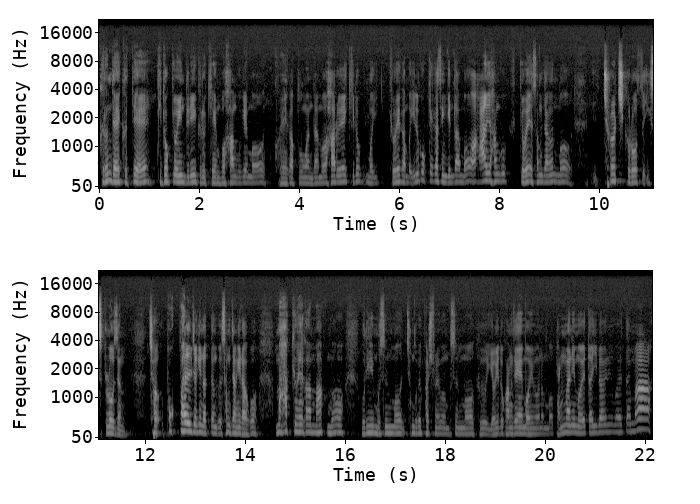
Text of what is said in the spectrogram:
그런데 그때 기독교인들이 그렇게 뭐 한국에 뭐 교회가 부흥한다 뭐 하루에 기독 뭐 이- 교회가 뭐 일곱 개가 생긴다 뭐 아, 한국 교회 성장은 뭐 church growth explosion 저 폭발적인 어떤 그 성장이라고 막 교회가 막 뭐 우리 무슨 뭐 1980년에 무슨 뭐 그 여의도 광장에 모이면은 뭐 100만이 모였다 200만이 모였다 막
